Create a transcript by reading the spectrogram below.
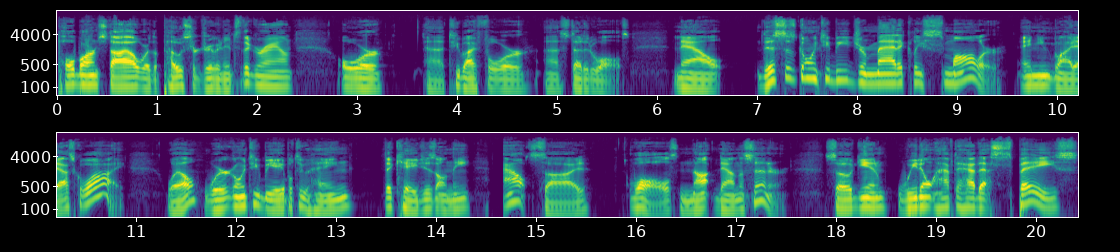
pole barn style where the posts are driven into the ground or uh, two by four uh, studded walls. Now, this is going to be dramatically smaller, and you might ask why. Well, we're going to be able to hang the cages on the outside walls, not down the center. So again, we don't have to have that space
